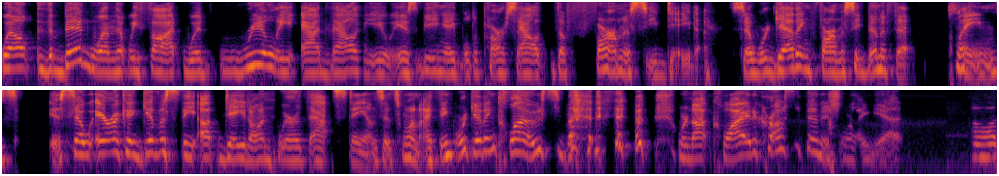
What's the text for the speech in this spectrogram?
Well, the big one that we thought would really add value is being able to parse out the pharmacy data. So we're getting pharmacy benefit claims. So, Erica, give us the update on where that stands. It's one I think we're getting close, but we're not quite across the finish line yet. Uh,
